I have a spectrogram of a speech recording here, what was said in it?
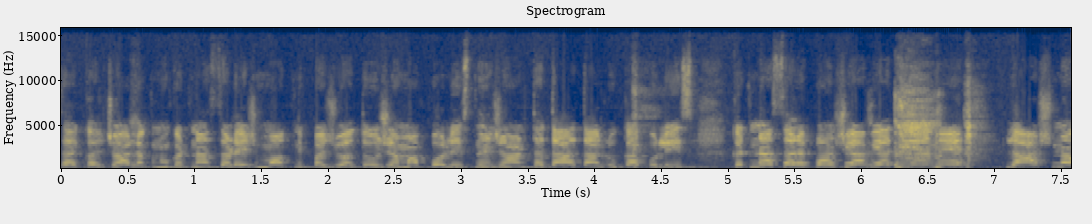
સાયકલ ચાલકનું ઘટના સ્થળે જ મોત નીપજ્યું હતું, જેમાં પોલીસને જાણ થતાં તાલુકા પોલીસ ઘટના સ્થળે પહોંચી આવી હતી અને લાશનો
